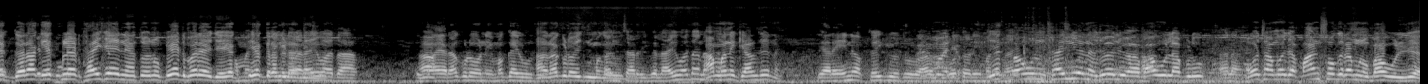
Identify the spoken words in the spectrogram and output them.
એક ગ્રાહક એક પ્લેટ ખાઈ જાય ને તો એનું પેટ ભરાઈ જાય એક એક રગડા આવ્યા હતા. હા. રગડો ને મગાવ્યું આ હતું. રગડો જ મગાવ્યું ચાર પહેલા આવ્યા હતા આ ને મને ખ્યાલ છે ને. ત્યારે ઇનફ થઈ ગયું હતું આ એક બાઉલ ખાઈ લઈએ ને જોઈ લ્યો આ બાઉલ આપણું. ઓછામાં ઓછા પાંચસો ગ્રામનું બાઉલ છે.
